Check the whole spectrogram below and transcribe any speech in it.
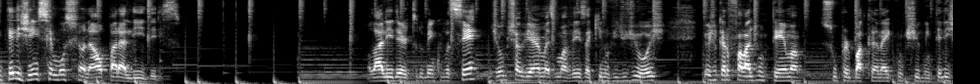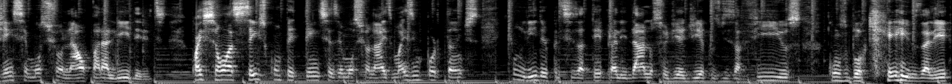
Inteligência emocional para líderes. Olá, líder, tudo bem com você? Diogo Xavier, mais uma vez aqui no vídeo de hoje. E hoje eu quero falar de um tema super bacana aí contigo: inteligência emocional para líderes. Quais são as seis competências emocionais mais importantes que um líder precisa ter para lidar no seu dia a dia com os desafios, com os bloqueios ali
